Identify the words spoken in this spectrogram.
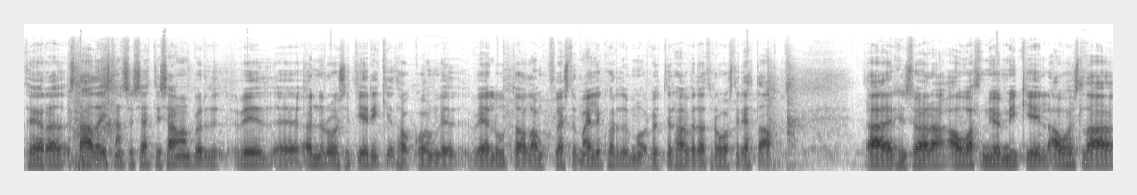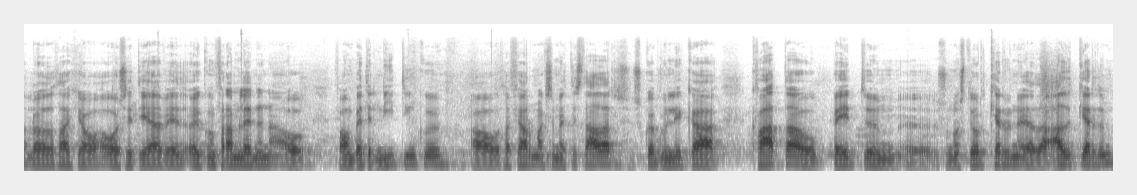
þegar staða Íslands er sett í samanburð við eh, önnur OECD-ríki þá komum við vel út á langt flestu mælikvörðum og hlutir hafa verið að þróast í rétt átt. Það er hins vegar ávall mjög mikil áhersla lögða það hjá OECD að við aukum framleinina og fáum betri nýtingu á það fjármagn sem eftir staðar, sköpum líka kvata og beitum uh, svona stjórnkerfinu eða aðgerðum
